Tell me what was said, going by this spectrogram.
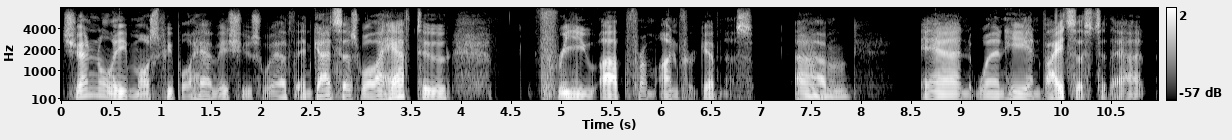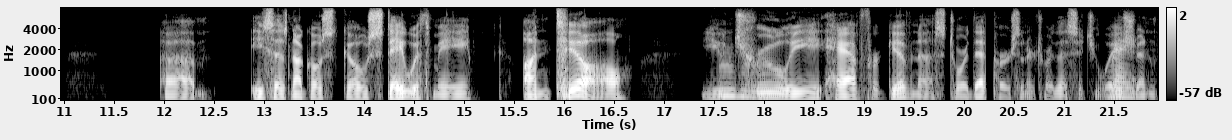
generally most people have issues with and god says well i have to free you up from unforgiveness um, Mhm. And when he invites us to that um, he says now go go stay with me until you Mhm. truly have forgiveness toward that person or toward that Right. situation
